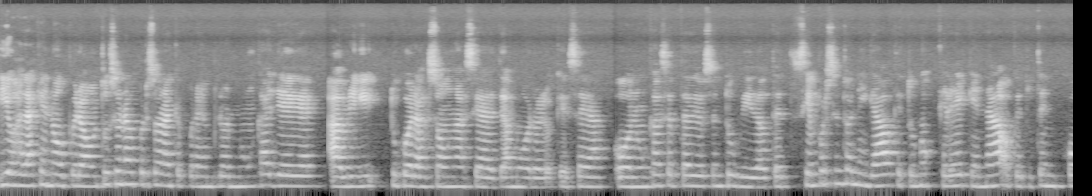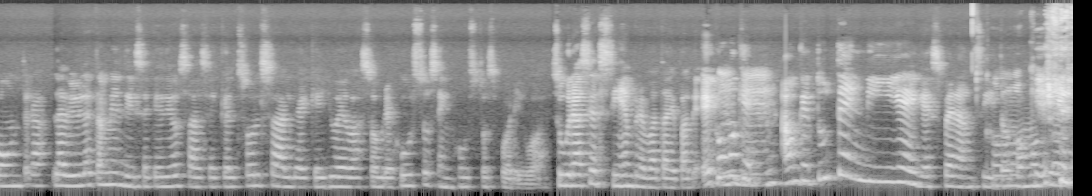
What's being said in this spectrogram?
y ojalá que no, pero aún tú seas una persona que, por ejemplo, nunca llegue a abrir tu corazón hacia este amor o lo que sea, o nunca acepta a Dios en tu vida, o te 100% negado que tú no crees que nada, o que tú te encuentras. La Biblia también dice que Dios hace que el sol salga y que llueva sobre justos e injustos por igual. Su gracia siempre va a estar. Es como que, aunque tú te niegues, Esperancito, como, que,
